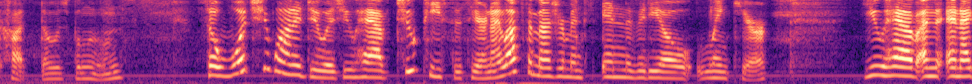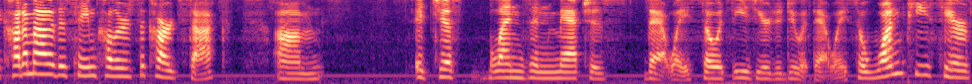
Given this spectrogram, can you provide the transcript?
cut those balloons. So what you want to do is you have two pieces here, and I left the measurements in the video link here you have, and, and I cut them out of the same color as the cardstock. Um, it just blends and matches that way, so it's easier to do it that way. So one piece here,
